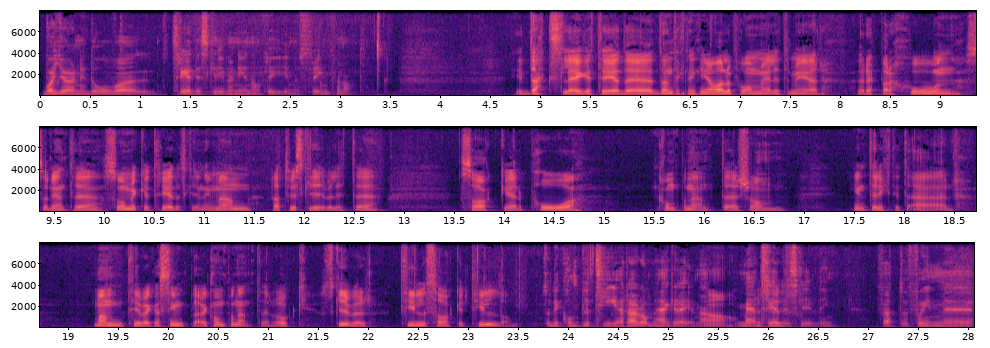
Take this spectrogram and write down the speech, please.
Vad gör ni då? Vad 3D-skriver ni inom flygindustrin för något? I dagsläget är det, den tekniken jag håller på med är lite mer reparation, så det är inte så mycket 3D-skrivning, men att vi skriver lite saker på komponenter som inte riktigt är... Man tillverkar simplare komponenter och skriver till saker till dem. Så det kompletterar de här grejerna Ja, med precis. 3D-skrivning? För att få in eh,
